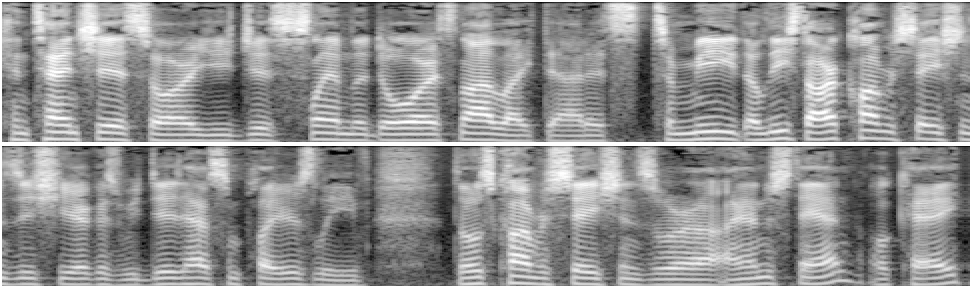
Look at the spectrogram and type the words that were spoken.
contentious or you just slam the door. It's not like that. It's to me, at least our conversations this year, because we did have some players leave. Those conversations were, I understand. Okay,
